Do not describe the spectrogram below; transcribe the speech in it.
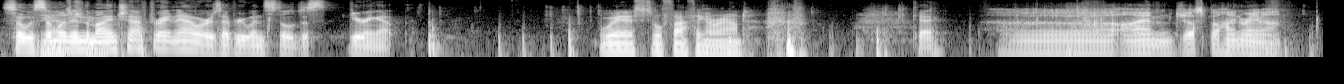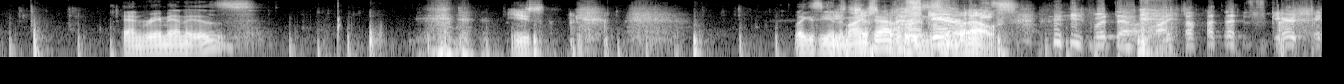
so is Yeah, someone that's in the true. mine shaft right now, or is everyone still just gearing up? We're still faffing around. Okay. Uh, I'm just behind Rayman. And Rayman is? He's Like, is he in the mine shaft or somewhere someone else? else. you put that light on. That scared me.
